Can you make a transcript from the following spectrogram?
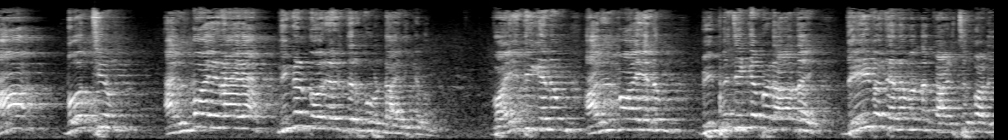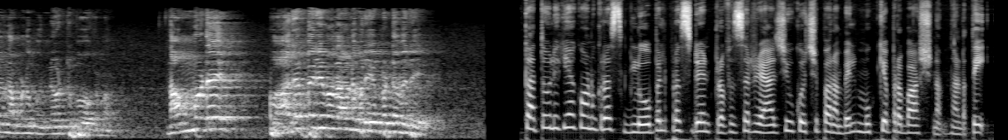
ആ ബോധ്യം അൽമായനായ നിങ്ങൾക്ക് ഓരോരുത്തർക്കും ഉണ്ടായിരിക്കണം. വൈദികനും അൽമായനും വിഭജിക്കപ്പെടാതെ ദൈവജനമെന്ന കാഴ്ചപ്പാടിൽ നമ്മൾ മുന്നോട്ട് പോകണം. നമ്മുടെ പാരമ്പര്യം അതാണ് പ്രിയപ്പെട്ടവരെ. കത്തോലിക്ക Congress global president professor Rajeev Kochuparambil മുഖ്യപ്രഭാഷണം നടത്തി.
